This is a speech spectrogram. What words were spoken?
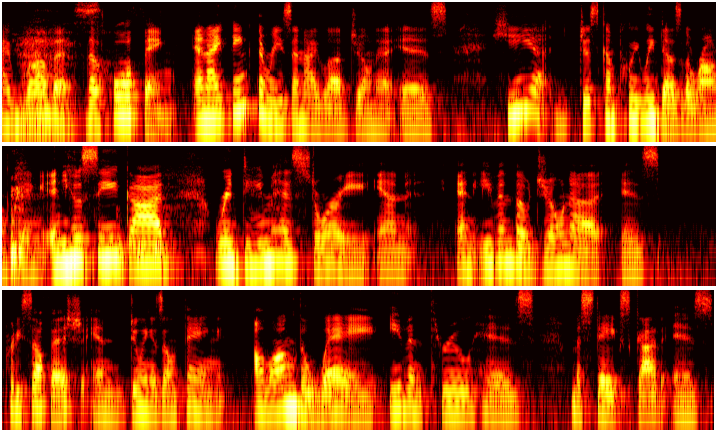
I love it, the whole thing. And I think the reason I love Jonah is he just completely does the wrong thing. and you see God redeem his story. And, and even though Jonah is pretty selfish and doing his own thing, along the way, even through his mistakes, God is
